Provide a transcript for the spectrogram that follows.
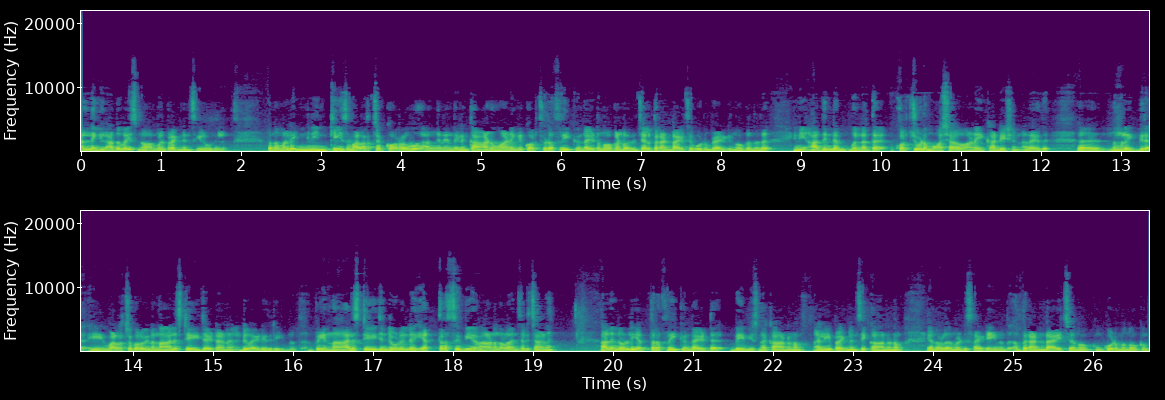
അല്ലെങ്കിൽ അതർവൈസ് നോർമൽ പ്രഗ്നൻസിയിലുള്ളിൽ അപ്പോൾ നമ്മളുടെ ഇങ്ങനെ ഇൻ കേസ് വളർച്ച കുറവ് അങ്ങനെ എന്തെങ്കിലും കാണുവാണെങ്കിൽ കുറച്ചുകൂടെ ഫ്രീക്വന്റ് ആയിട്ട് നോക്കേണ്ടി വരും. ചിലപ്പോൾ രണ്ടാഴ്ച കൂടുമ്പോഴായിരിക്കും നോക്കുന്നത്. ഇനി അതിന്റെ മുന്നത്തെ കുറച്ചുകൂടെ മോശമാവുകയാണ് ഈ കണ്ടീഷൻ അതായത് നമ്മൾ ഈ ഈ വളർച്ചക്കുറവിനെ നാല് സ്റ്റേജ് ആയിട്ടാണ് ഡിവൈഡ് ചെയ്തിരിക്കുന്നത്. അപ്പോൾ ഈ നാല് സ്റ്റേജിന്റെ ഉള്ളിൽ എത്ര സിവിയർ ആണെന്നുള്ളതനുസരിച്ചാണ് അതിന്റെ ഉള്ളിൽ എത്ര ഫ്രീക്വന്റ് ആയിട്ട് ബേബീസിനെ കാണണം അല്ലെങ്കിൽ പ്രഗ്നൻസി കാണണം എന്നുള്ളത് നമ്മൾ ഡിസൈഡ് ചെയ്യുന്നത്. അപ്പോൾ രണ്ടാഴ്ച നോക്കും കൂടുമ്പോൾ നോക്കും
